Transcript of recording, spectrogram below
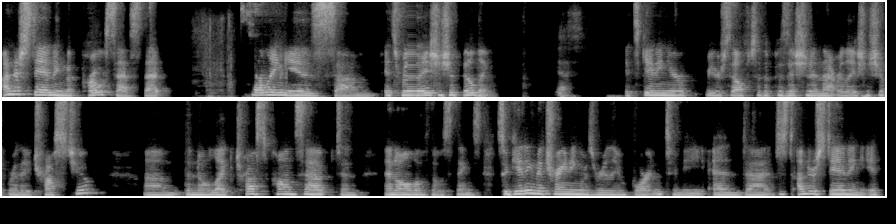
understanding the process that selling is um, it's relationship building. Yes. It's getting your yourself to the position in that relationship where they trust you. Um, the no like trust concept and and all of those things so getting the training was really important to me and uh, just understanding it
